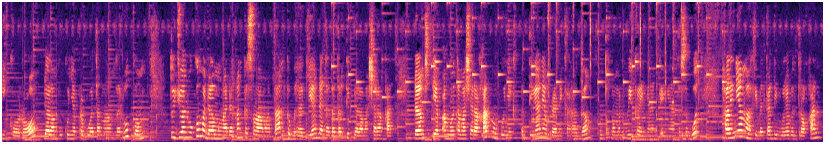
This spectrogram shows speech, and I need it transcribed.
Projodikoro dalam bukunya Perbuatan Melanggar Hukum, Tujuan hukum adalah mengadakan keselamatan, kebahagiaan, dan tata tertib dalam masyarakat. Dalam setiap anggota masyarakat mempunyai kepentingan yang beraneka ragam untuk memenuhi keinginan-keinginan tersebut. Hal ini yang mengakibatkan timbulnya bentrokan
